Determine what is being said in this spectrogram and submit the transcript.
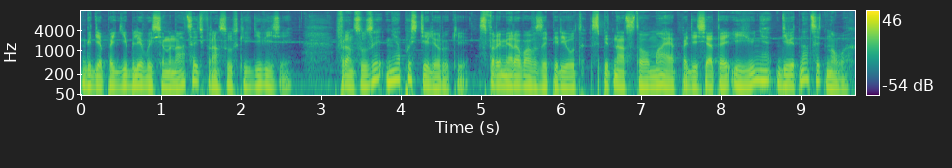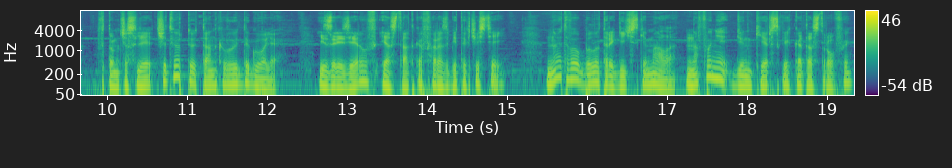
где погибли 18 французских дивизий. Французы не опустили руки, сформировав за период с 15 мая по 10 июня 19 новых, в том числе четвертую танковую Деголя, из резервов и остатков разбитых частей – но этого было трагически мало на фоне Дюнкерской катастрофы,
